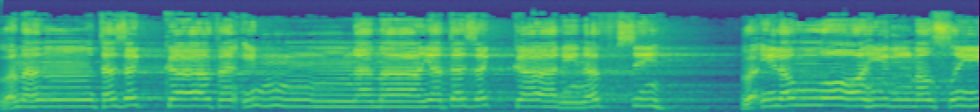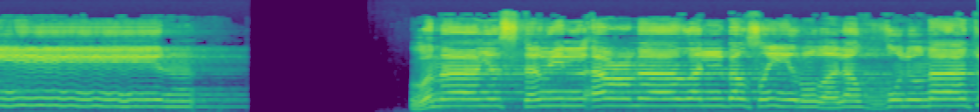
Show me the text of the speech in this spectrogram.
ومن تزكى فإنما يتزكى لنفسه وإلى الله المصير. وما يستوي الأعمى والبصير ولا الظلمات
